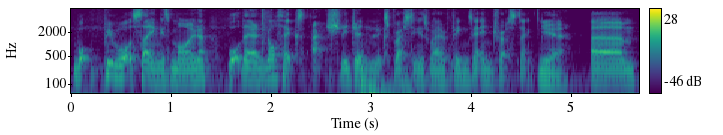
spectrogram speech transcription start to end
what people are saying is minor. What they're not ex- actually genuinely expressing is where things get interesting. Yeah. Um,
